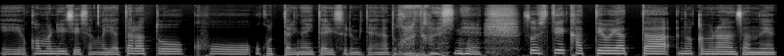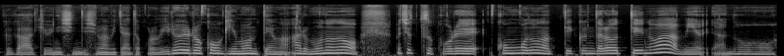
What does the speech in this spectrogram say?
えー、横浜流星さんがやたらとこう怒ったり泣いたりするみたいなところとかですね。そして勝手をやった中村アンさんの役が急に死んでしまうみたいなところもいろいろこう疑問点はあるもののちょっとこれ今後どうなっていくんだろうっていうのはあの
